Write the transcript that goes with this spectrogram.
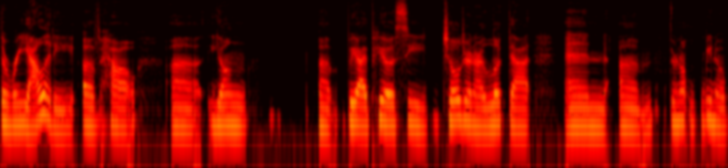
the reality of how uh, young uh, BIPOC children are looked at, and um, they're not, you know,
